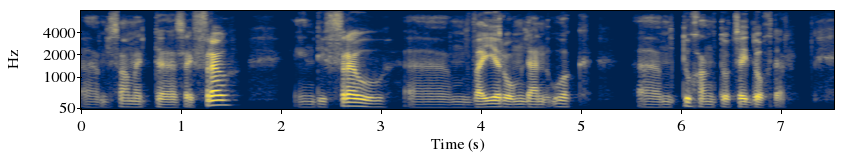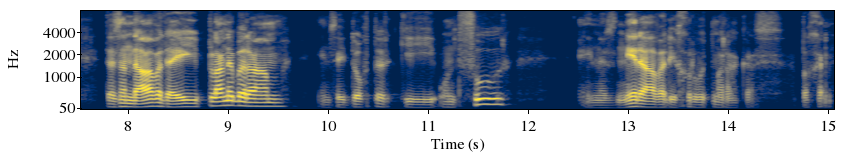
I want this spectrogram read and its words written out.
ehm um, saam met uh, sy vrou en die vrou ehm um, weier hom dan ook ehm um, toegang tot sy dogter. Dis dan daar waar hy planne beraam en sy dogtertjie ontvoer en is net daar waar die groot marakas begin.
